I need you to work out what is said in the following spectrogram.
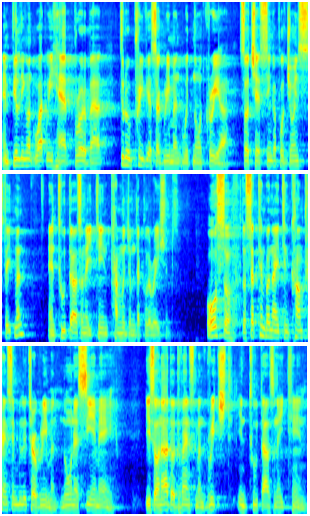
and building on what we have brought about through previous agreement with North Korea, such as Singapore Joint Statement and 2018 Panmunjom declarations. Also, the September 19 Comprehensive Military Agreement, known as CMA, is another advancement reached in 2018.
